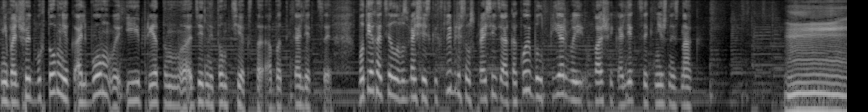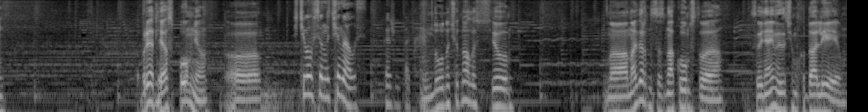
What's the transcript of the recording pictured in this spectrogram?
небольшой двухтомник, альбом и при этом отдельный том текста об этой коллекции. Вот я хотела, возвращаясь к экслибрисам, спросить, а какой был первый в вашей коллекции книжный знак? Вряд ли я вспомню. Э, С чего все начиналось, скажем так? Ну, начиналось все, наверное, со знакомства с Вениамином Ильичем Худолеем.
